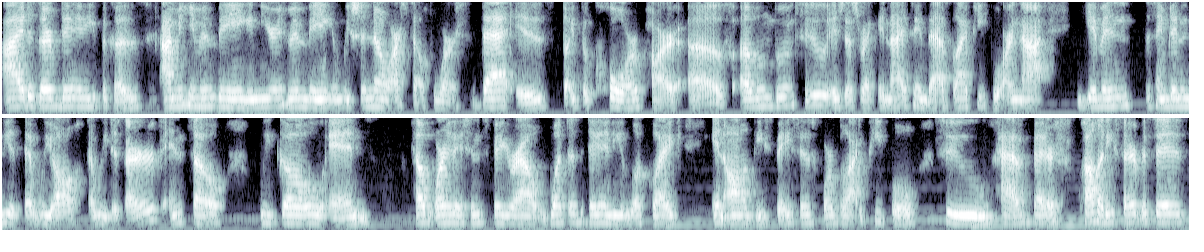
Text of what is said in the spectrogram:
I deserve dignity because I'm a human being and you're a human being and we should know our self-worth. That is like the core part of, of Ubuntu is just recognizing that black people are not given the same dignity that we all that we deserve. And so we go and help organizations figure out what does dignity look like in all of these spaces for black people to have better quality services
